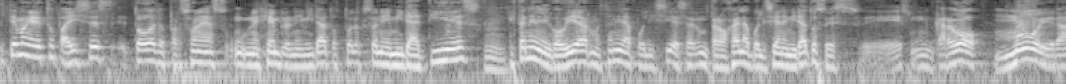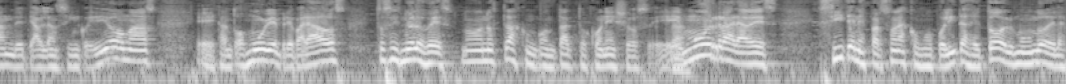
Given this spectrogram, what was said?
El tema es que en estos países, eh, todas las personas, un ejemplo en Emiratos, todos los que son emiratíes, Mm. están en el gobierno, están en la policía. Ser, trabajar en la policía en Emiratos es, es un cargo muy grande, te hablan cinco idiomas, eh, están todos muy bien preparados. Entonces no los ves, no, no estás con contactos con ellos. Eh, Claro. Muy rara vez. Sí tenés personas cosmopolitas de todo el mundo, de los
